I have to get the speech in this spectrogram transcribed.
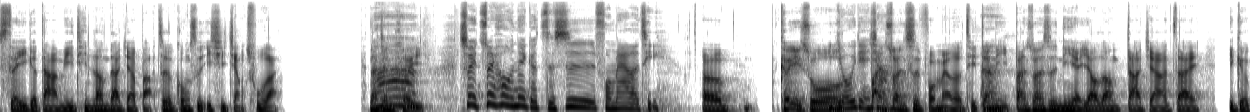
塞一个大 meeting，让大家把这个共识一起讲出来，那真可以。所以最后那个只是 formality。呃，可以说有一点像半算是 formality，但你半算是你也要让大家在一个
